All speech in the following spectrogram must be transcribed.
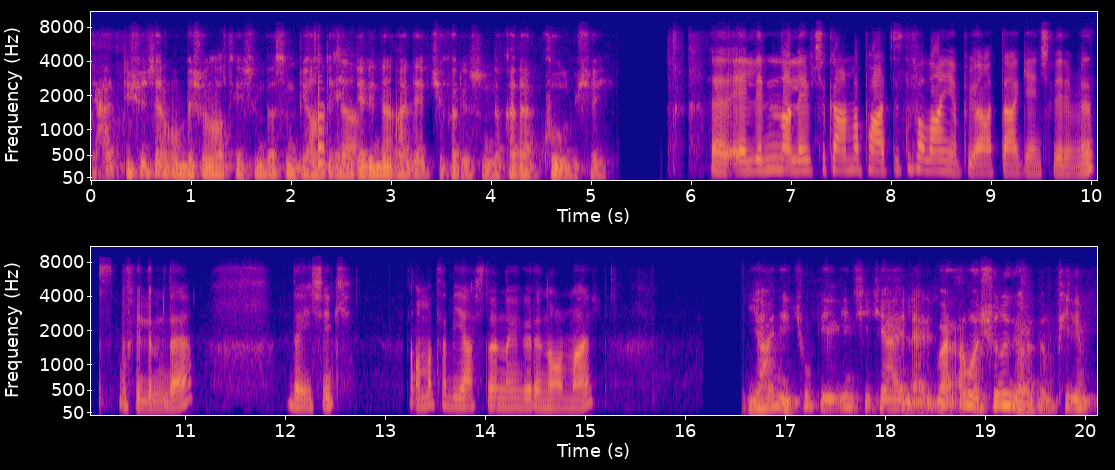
yani düşünsene 15-16 yaşındasın bir anda Tabii ellerinden alev çıkarıyorsun. Ne kadar cool bir şey. Evet, ellerinin alev çıkarma partisi falan yapıyor hatta gençlerimiz bu filmde. Değişik. Ama tabii yaşlarına göre normal. Yani çok ilginç hikayeler var ama şunu gördüm. Film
